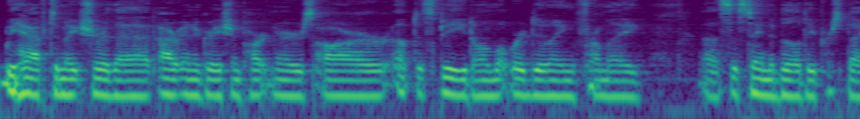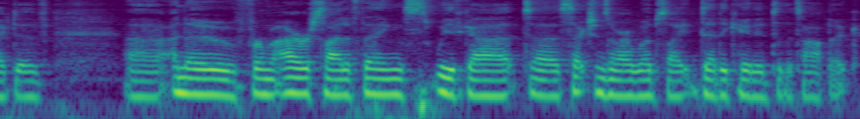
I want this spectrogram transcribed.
we have to make sure that our integration partners are up to speed on what we're doing from a, a sustainability perspective. Uh, I know from our side of things, we've got uh, sections of our website dedicated to the topic,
